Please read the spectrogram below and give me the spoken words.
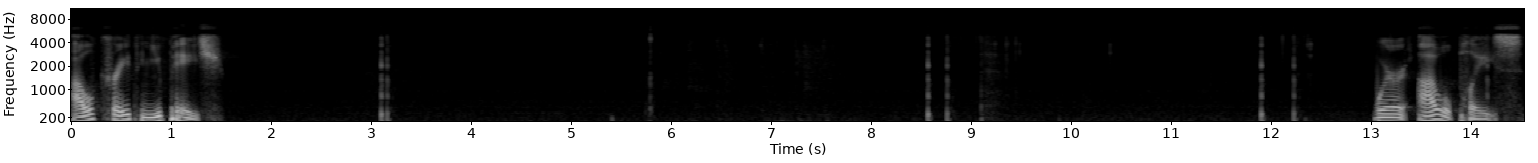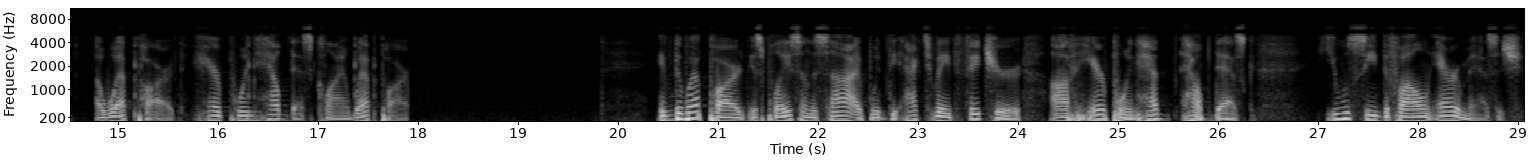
I will create a new page. where I will place a web part, HarePoint Help Desk Client web part. If the web part is placed on the side with the Activate feature of HarePoint Help Desk, you will see the following error message.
